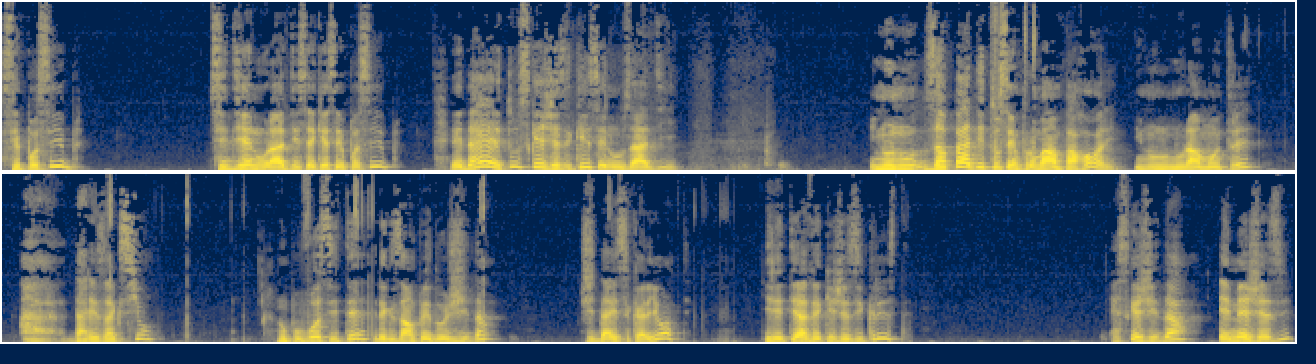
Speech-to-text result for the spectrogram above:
C'est possible. Si Dieu nous l'a dit, c'est que c'est possible. Et d'ailleurs, tout ce que Jésus-Christ nous a dit, il ne nous a pas dit tout simplement en parole, il nous l'a montré ah, dans les actions. Nous pouvons citer l'exemple de Judas, Judas Iscariote. Il était avec Jésus-Christ. Est-ce que Judas aimait Jésus?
